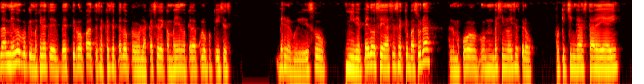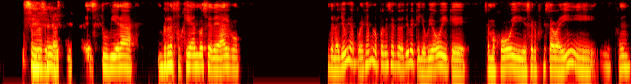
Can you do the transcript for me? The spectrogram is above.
da miedo porque imagínate, ves tu ropa, te sacas de pedo, pero la casa de campaña no queda culo porque dices, verga, güey, eso ni de pedo se hace, saque basura. A lo mejor un vecino dices, pero ¿por qué chingados está ahí? ahí? Sí, estuviera refugiándose de algo. De la lluvia, por ejemplo, puede ser de la lluvia que llovió y que se mojó y ese refugio estaba ahí y, y pum.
